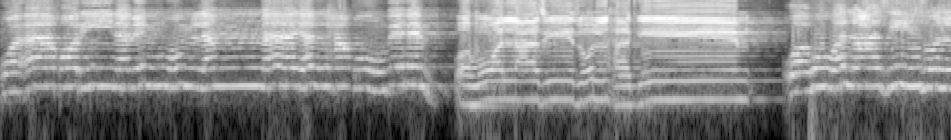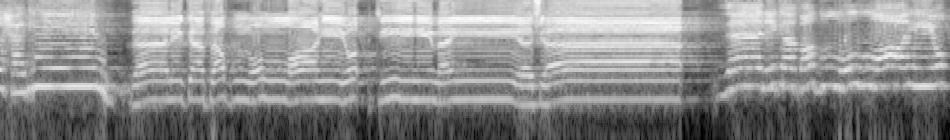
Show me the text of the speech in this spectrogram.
وآخرين منهم لما يلحقوا بهم. وهو العزيز الحكيم. وهو العزيز الحكيم. ذلك فضل الله يؤتيه من يشاء. ذلك فضل الله يؤتيه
